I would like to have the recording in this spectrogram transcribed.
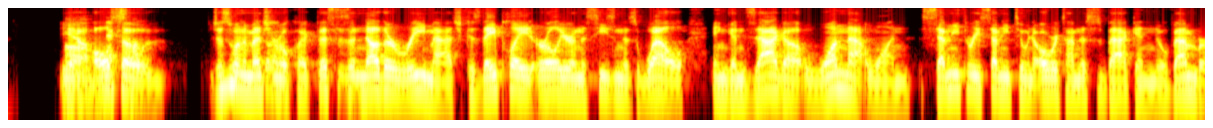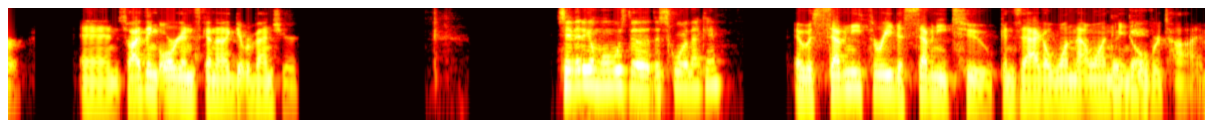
Yeah. Um, also, just Mhm, want to mention real quick, this is another rematch because they played earlier in the season as well, and Gonzaga won that one 73-72 in overtime. This was back in November, and so I think Oregon's gonna get revenge here. Say that again. What was the, the score of that game? It was 73 to 72. Gonzaga won that one Good in game. overtime.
